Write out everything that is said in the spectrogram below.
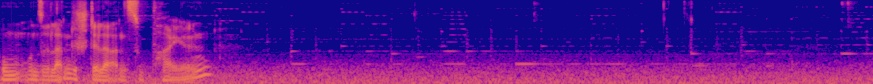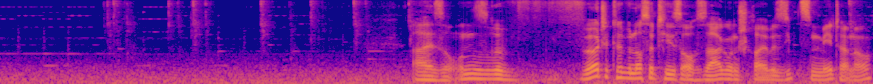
Um unsere Landestelle anzupeilen. Also, unsere Vertical Velocity ist auch sage und schreibe 17 Meter noch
